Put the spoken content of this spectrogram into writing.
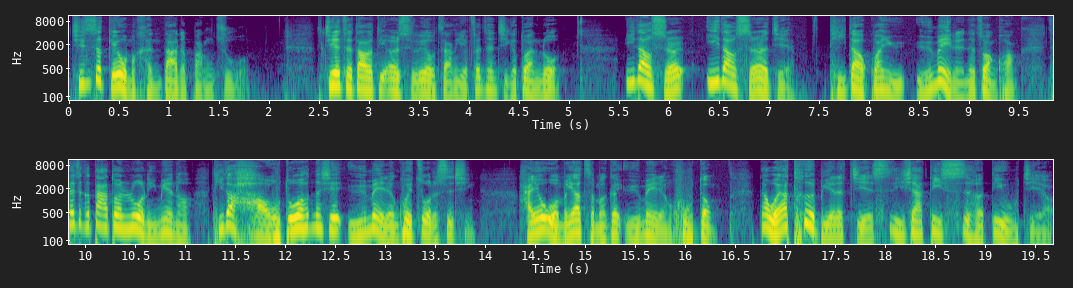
其实这给我们很大的帮助。接着到了第二十六章，也分成几个段落，一到十二一到十二节提到关于愚昧人的状况。在这个大段落里面呢，提到好多那些愚昧人会做的事情，还有我们要怎么跟愚昧人互动。那我要特别的解释一下第四和第五节哦。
